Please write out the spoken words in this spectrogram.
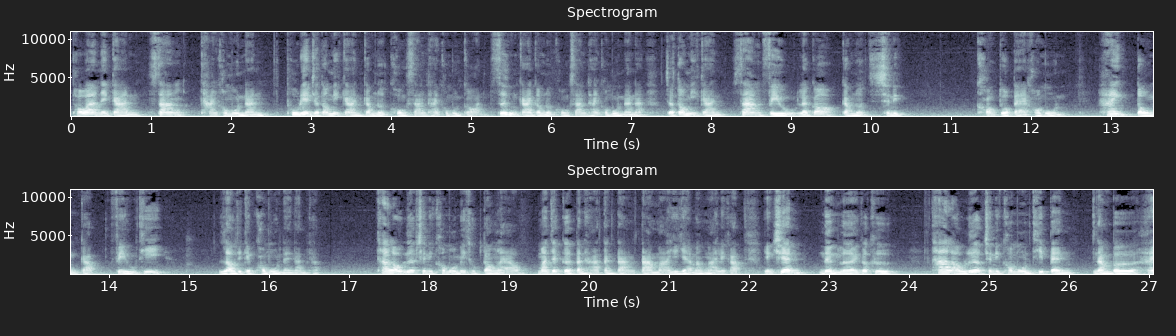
เพราะว่าในการสร้างฐานข้อมูลนั้น ผู้เรียนจะต้องมีการกำหนดโครงสร้างฐานข้อมูลก่อน ซึ่งการกำหนดโครงสร้างฐานข้อมูลนั้นน่ะจะต้องมีการสร้างฟิลแล้วก็กำหนดชนิดของตัวแปรข้อมูล ให้ตรงกับฟิลที่เราจะเก็บข้อมูลในนั้นครับ ถ้าเราเลือกชนิดข้อมูลไม่ถูกต้องแล้ว มันจะเกิดปัญหาต่างๆ ตามมาเยอะแยะมากมายเลยครับ อย่างเช่น 1 เลยก็คือ ถ้าเราเลือกชนิดข้อมูลที่เป็น number ให้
